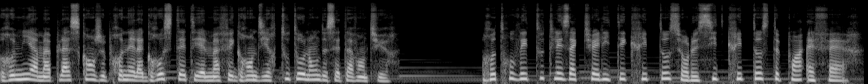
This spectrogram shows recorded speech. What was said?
remis à ma place quand je prenais la grosse tête et elle m'a fait grandir tout au long de cette aventure. Retrouvez toutes les actualités crypto sur le site cryptost.fr.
